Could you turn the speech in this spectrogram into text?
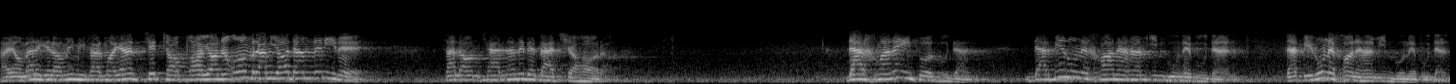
پیامبر گرامی میفرمایند که تا پایان عمرم یادم نمیره. سلام کردن به بچه ها را. در خانه اینطور بودن در بیرون خانه هم این گونه بودن. در بیرون خانه هم این گونه بودن.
